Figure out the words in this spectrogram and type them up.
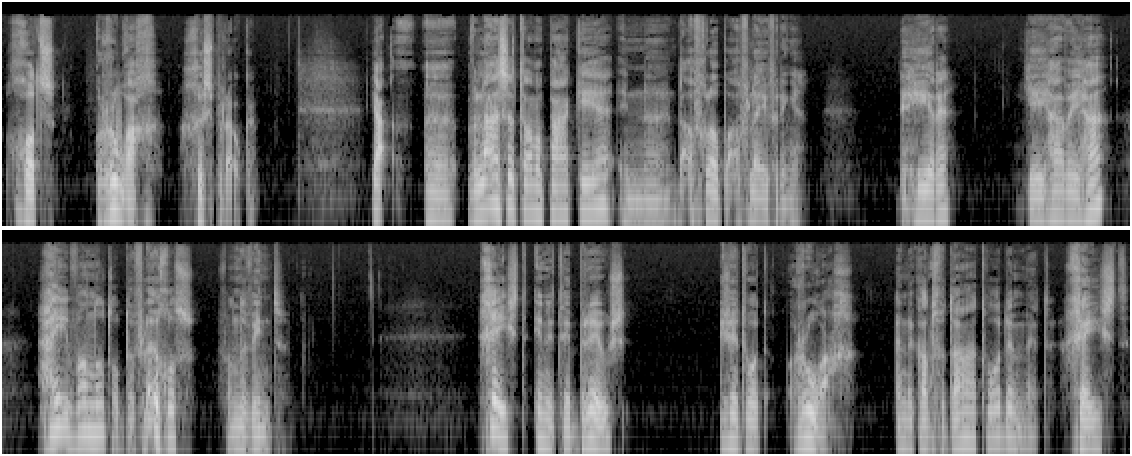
Gods ruach gesproken. Ja, uh, we lazen het al een paar keer in uh, de afgelopen afleveringen de Heere, JHWH, hij wandelt op de vleugels van de wind. Geest in het Hebreeuws is het woord ruach en dat kan vertaald worden met geest,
